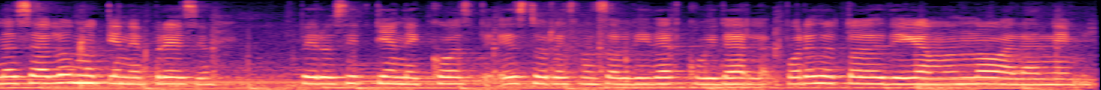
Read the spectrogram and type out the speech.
La salud no tiene precio, pero sí tiene coste. Es tu responsabilidad cuidarla. Por eso todos digamos no a la anemia.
